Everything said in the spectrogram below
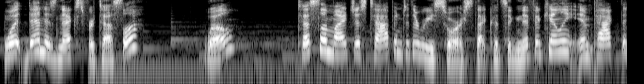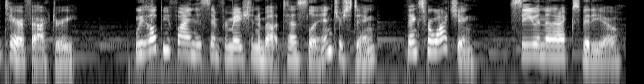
What then is next for Tesla? Well, Tesla might just tap into the resource that could significantly impact the Terafactory. We hope you find this information about Tesla interesting. Thanks for watching. See you in the next video.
